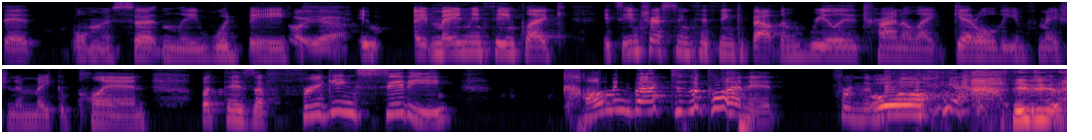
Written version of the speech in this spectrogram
there almost certainly would be. Oh yeah. It, it made me think like it's interesting to think about them really trying to like get all the information and make a plan, but there's a frigging city coming back to the planet from the middle of Oh. the They've, What?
